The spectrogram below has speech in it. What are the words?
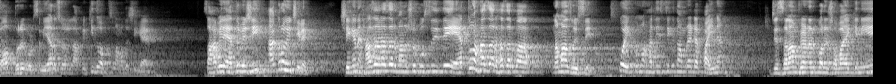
সব ধরে পড়ছেন ইয়ার রসুল্লাহ আপনি কি দোয়া পড়ছেন আমাদের শিখায় দেন? সাহাবিরা এত বেশি আগ্রহী ছিলেন। সেখানে হাজার হাজার মানুষ উপস্থিতিতে এত হাজার হাজার বার নামাজ হয়েছে কই, কোনো হাদিস থেকে তো আমরা এটা পাই না। যে সালাম ফেরানোর পরে সবাইকে নিয়ে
